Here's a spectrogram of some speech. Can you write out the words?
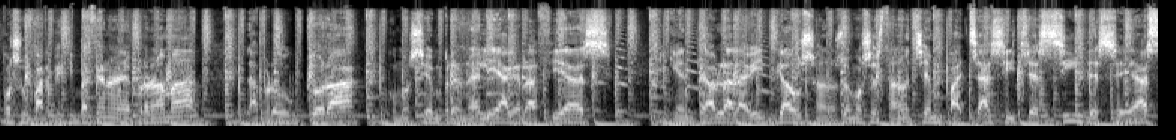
por su participación en el programa. La productora, como siempre, Nelia, gracias. Y quien te habla, David Gausa. Nos vemos esta noche en Pachasiches. Si deseas,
